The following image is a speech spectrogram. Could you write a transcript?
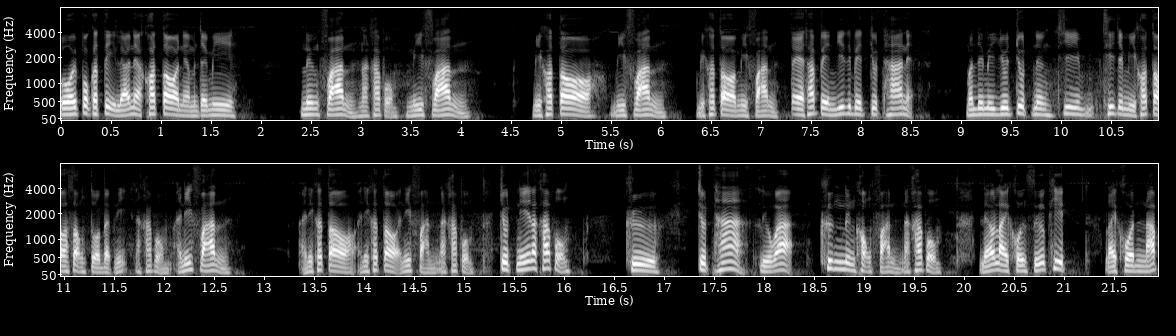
โดยปกติแล้วเนี่ยข้อต่อเนี่ยมันจะมีหนึ่งฟันนะครับผม มีฟัน มีข้อต่อ มีฟัน มีข้อต่อ มีฟัน แต่ถ้าเป็น 21.5 เนี่ย มันจะมีอยู่จุดหนึ่งที่ที่จะมีข้อต่อสองตัวแบบนี้นะครับผม อันนี้ฟัน อันนี้ข้อต่อ อันนี้ข้อต่อ อันนี้ฟันนะครับผม จุดนี้นะครับผม คือจุด5หรือว่าครึ่งหนึ่งของฟันนะครับผม แล้วหลายคนซื้อผิด หลายคนนับ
